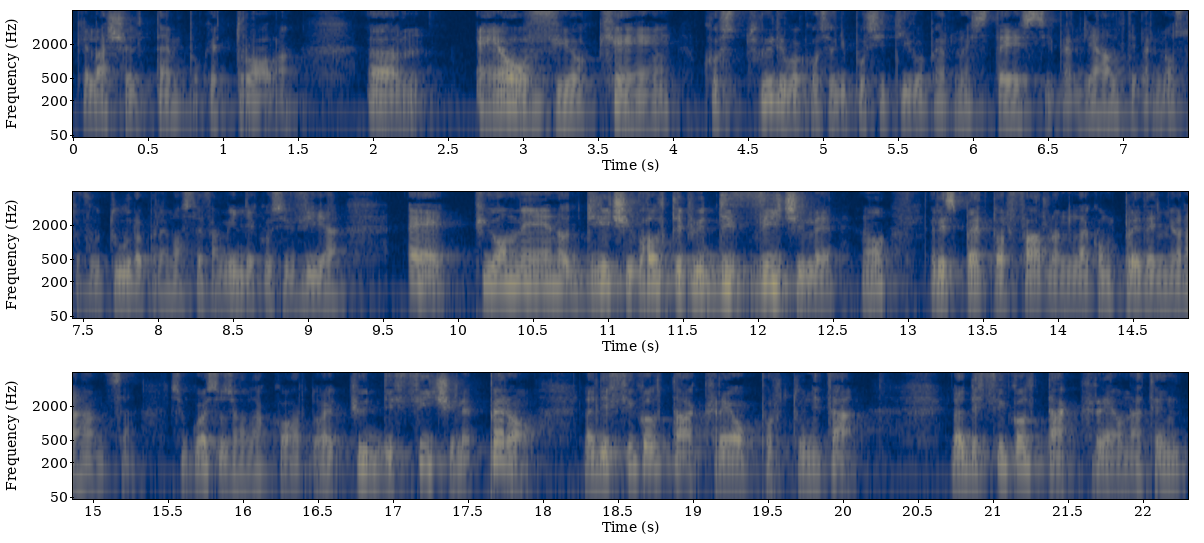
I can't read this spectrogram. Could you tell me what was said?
che lascia il tempo che trova. Um, è ovvio che costruire qualcosa di positivo per noi stessi, per gli altri, per il nostro futuro, per le nostre famiglie e così via, è più o meno dieci volte più difficile no? rispetto al farlo nella completa ignoranza. Su questo sono d'accordo, è più difficile, però la difficoltà crea opportunità, la difficoltà crea una, ten-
